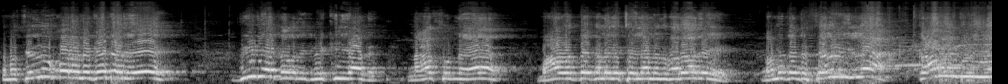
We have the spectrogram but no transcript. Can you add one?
நம்ம செல்வகுமார் அண்ணன் கேட்டாரு. வீடியோ கவரேஜ் வைக்கலையான்னு. நான் சொன்னேன் மாவட்ட கழக செயலாளர் வராரு. நமக்கு அந்த செலவு இல்ல. காவல்துறையில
